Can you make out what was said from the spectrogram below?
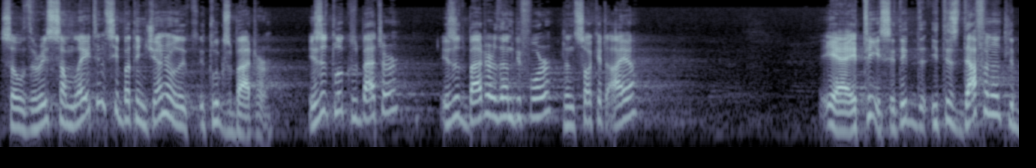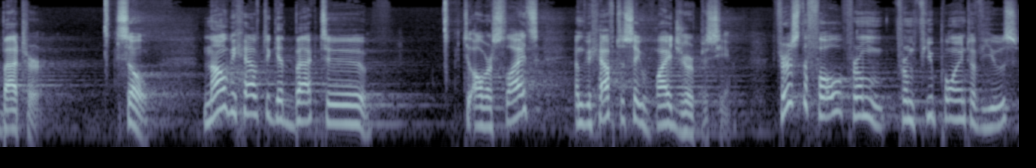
So there is some latency, but in general, it, it looks better. Is it looks better? Is it better than before, than Socket IO? Yeah, it is. It, it, is definitely better. So now we have to get back to, to our slides, and we have to say why gRPC. First of all, from, from few point of views,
